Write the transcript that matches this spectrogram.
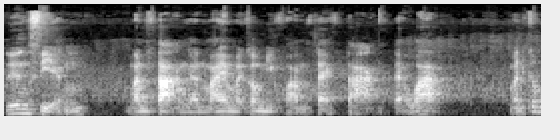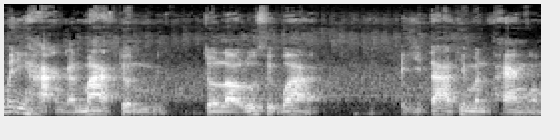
เรื่องเสียงมันต่างกันไหมมันก็มีความแตกต่าง แต่ว่ามันก็ไม่ได้ห่างกันมากจนจนเรารู้สึกว่าไอกีตาร์ที่มันแพงกว่า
